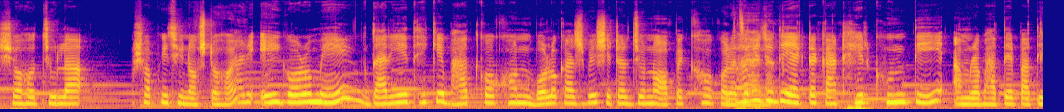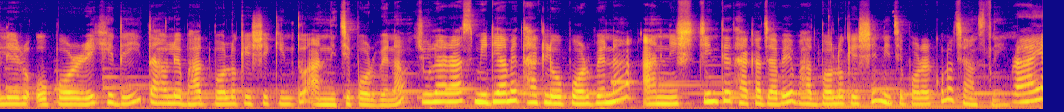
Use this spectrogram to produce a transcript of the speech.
সহ চুলা সব কিছুই নষ্ট হয়। আর এই গরমে দাঁড়িয়ে থেকে ভাত কখন বলক আসবে সেটার জন্য অপেক্ষাও করা যায় না। যদি একটা কাঠের খুন্তি আমরা ভাতের পাতিলের ওপর রেখে দেই তাহলে ভাত বলক এসে কিন্তু আর নিচে পড়বে না। চুলার আঁচ মিডিয়ামে থাকলেও পড়বে না আর নিশ্চিন্তে থাকা যাবে ভাত বলক এসে নিচে পড়ার কোনো চান্স নেই। প্রায়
